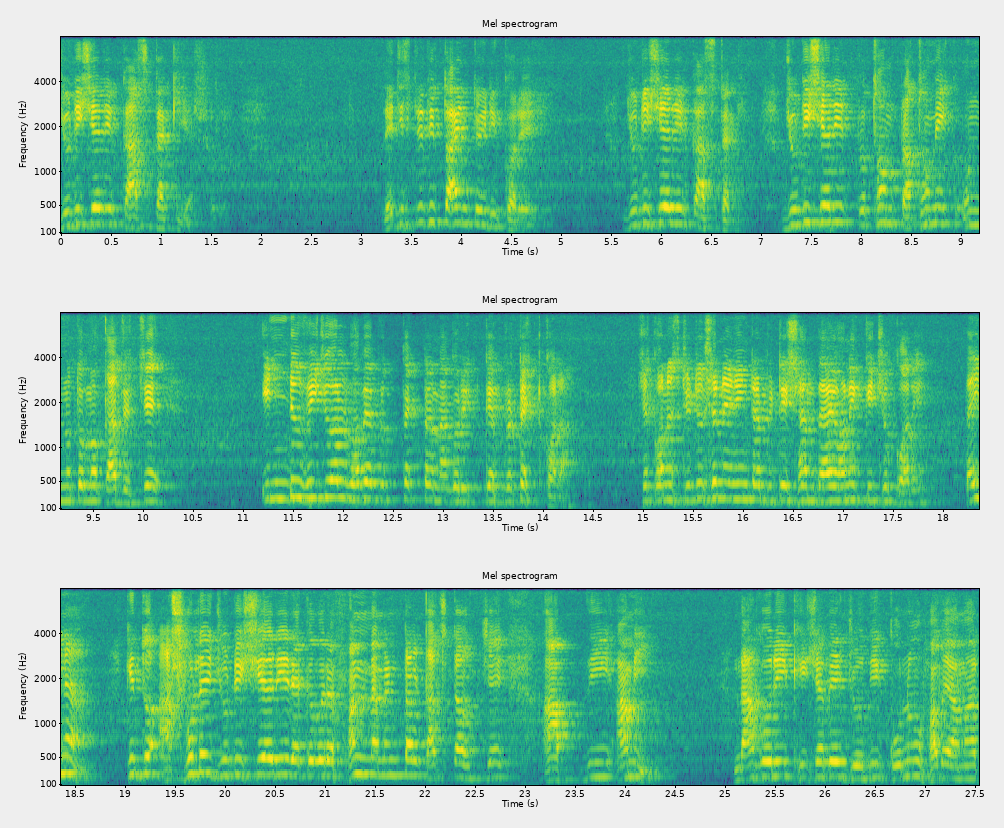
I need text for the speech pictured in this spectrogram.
জুডিশিয়ারির কাজটা কি আসলে? লেজিসলেটিভ তো আইন তৈরি করে। জুডিশিয়ারির কাজটা কি? জুডিশিয়ারির প্রথম প্রাথমিক অন্যতম কাজ হচ্ছে ইন্ডিভিজুয়ালভাবে প্রত্যেকটা নাগরিককে প্রোটেক্ট করা। সে কনস্টিটিউশনের ইন্টারপ্রিটেশন দেয়, অনেক কিছু করে, তাই না? কিন্তু আসলে জুডিশিয়ারির একেবারে ফান্ডামেন্টাল কাজটা হচ্ছে আপনি, আমি নাগরিক হিসেবে যদি কোনোভাবে আমার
